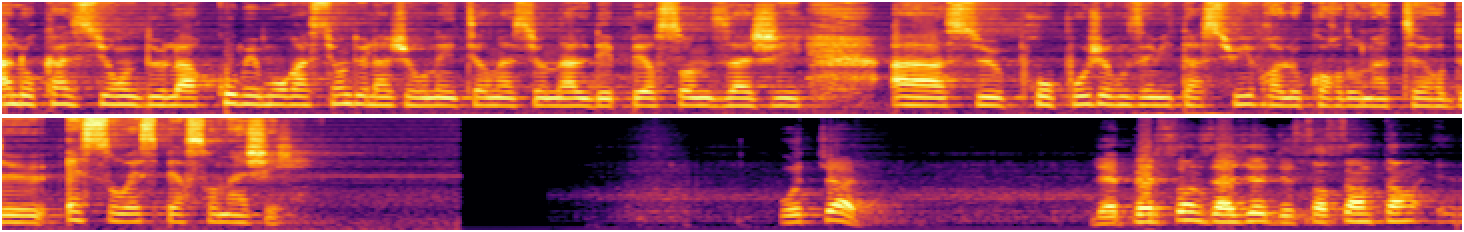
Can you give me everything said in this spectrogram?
à l'occasion de la commémoration de la Journée internationale des personnes âgées. À ce propos, je vous invite à suivre le coordonnateur de SOS Personnes âgées. Au Tchad, les personnes âgées de 60 ans et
